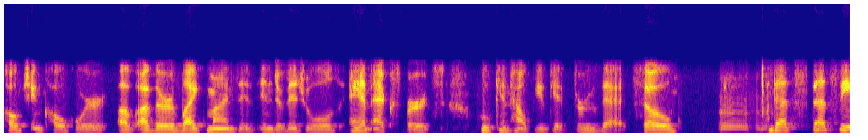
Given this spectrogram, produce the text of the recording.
coaching cohort of other like minded individuals and experts who can help you get through that. So Mhm. that's that's the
